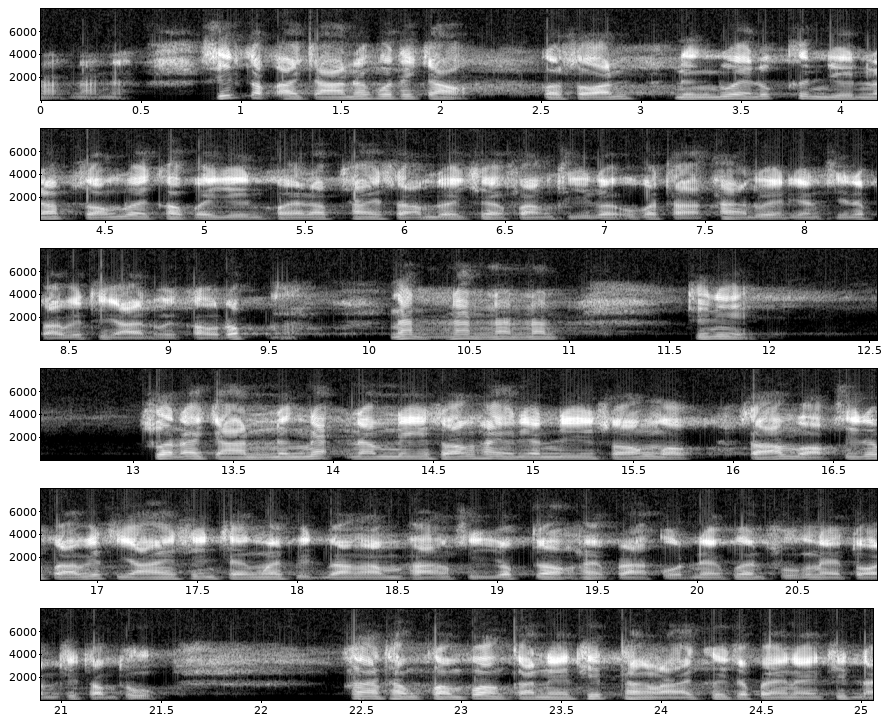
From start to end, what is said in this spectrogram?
นั่นนั่นศิษย์กับอาจารย์พระพุทธเจ้า ก็สอนหนึ่งด้วยลุกขึ้นยืนรับสองด้วยเข้าไปยืนคอยรับใช้สามด้วยเชื่อฟังสี่ด้วยอุปถาห้าด้วยเรียนศิลปวิทยาโดยเคารพนั่นนั่นนั่นนั่นที่นี้ส่วนอาจารย์หนึ่งแนะนำดีสองให้เรียนดีสองบอกสามบอกศิลปวิทยาให้สิ้นเชิงไม่ปิดบังอำพางสี่ยกจ้องให้ปรากฏในเพื่อนฝูงในตอนที่ทำถูกถ้าทำความป้องกันในทิศทางหลายคือจะไปในทิศไหน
